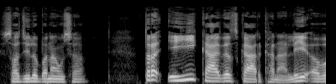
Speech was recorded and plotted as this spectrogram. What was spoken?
सजिलो बनाउँछ। तर यही कागज कारखानाले अब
